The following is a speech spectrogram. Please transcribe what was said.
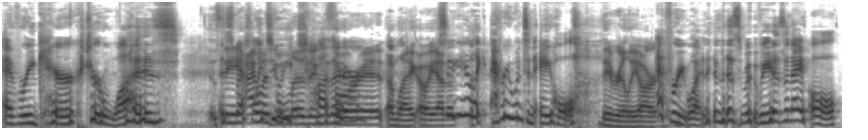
every character was. see i was living for it i'm like oh yeah So you're like, everyone's an a hole. they really are Everyone in this movie is an a hole.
